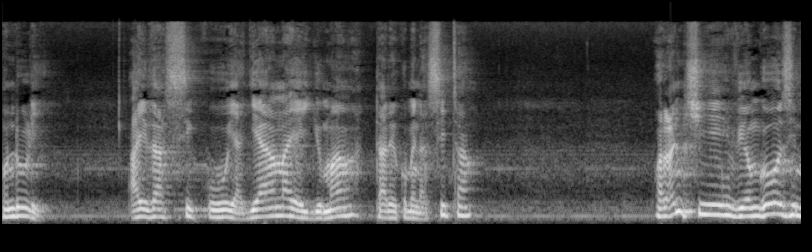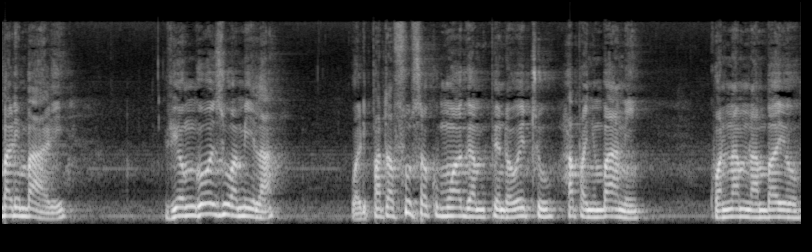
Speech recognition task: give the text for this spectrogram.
Monduli. Aidha, siku ya jana ya Ijumaa tarehe 16 wananchi, viongozi mbalimbali, mbali, viongozi wa mila walipata fursa kumwaga mpendwa wetu hapa nyumbani kwa namna ambayo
